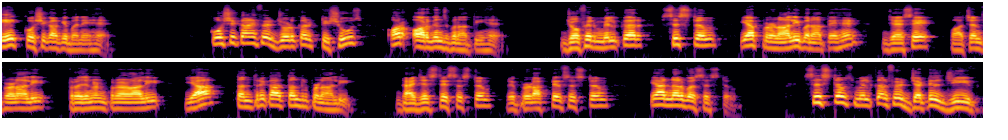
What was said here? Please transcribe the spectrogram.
एक कोशिका के बने हैं। कोशिकाएँ फिर जुड़कर टिश्यूज और ऑर्गन्स बनाती हैं, जो फिर मिलकर सिस्टम या प्रणाली बनाते हैं, जैसे पाचन प्रणाली, प्रजनन प्रणाली या तंत्रिका तंत्र प्रणाली, डाइजेस्टिव सिस्टम, रिप्रोडक्टिव सिस्टम या नर्वस सिस्टम। सिस्टम्स मिलकर फिर जटिल जीव,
